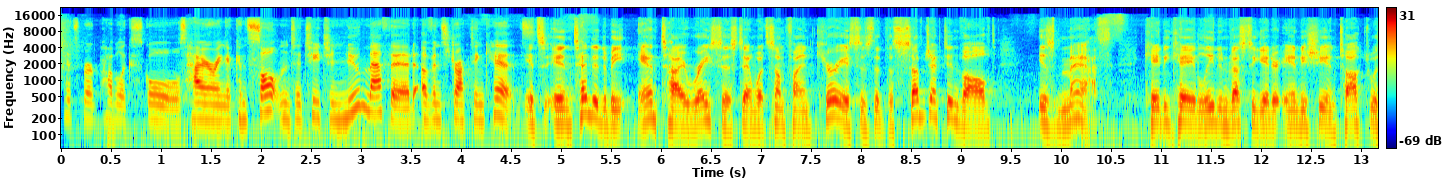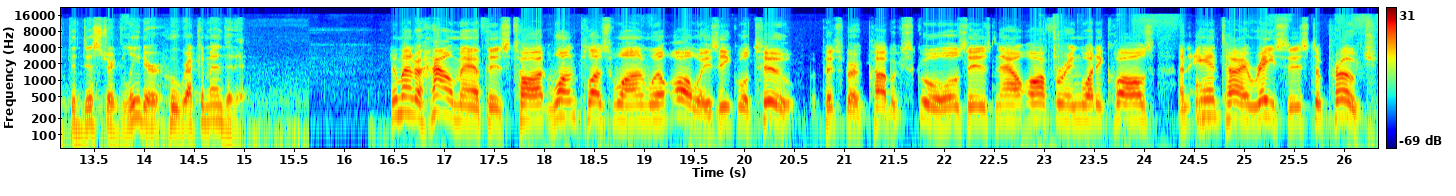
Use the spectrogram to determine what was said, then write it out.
Pittsburgh Public Schools hiring a consultant to teach a new method of instructing kids. It's intended to be anti racist, and what some find curious is that the subject involved is math. KDKA lead investigator Andy Sheehan talked with the district leader who recommended it. No matter how math is taught, 1 plus 1 will always equal 2. But Pittsburgh Public Schools is now offering what it calls an anti racist approach,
